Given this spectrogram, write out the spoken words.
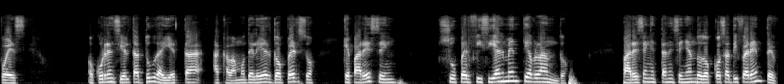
pues ocurren ciertas dudas y esta acabamos de leer dos versos que parecen superficialmente hablando, parecen estar enseñando dos cosas diferentes.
